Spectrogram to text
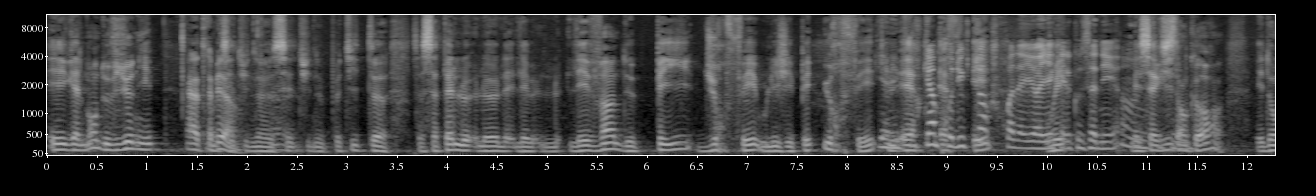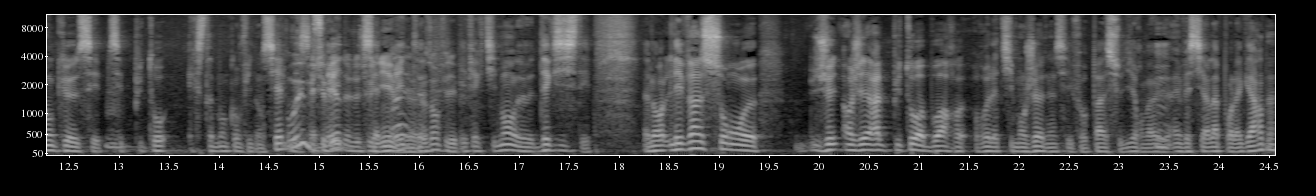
et également de vionnier. Ah, très Donc, bien. C'est une, c'est une petite. Ça s'appelle le- le- les, vins de pays d'Urfé ou l'IGP Urfé. Il y avait qu'un URFE. producteur, je crois d'ailleurs, il y a Oui. quelques années. hein, Mais ça existe encore. Et donc, euh, c'est c'est plutôt extrêmement confidentiel. Oui, mais c'est bien de le ça souligner. mérite, raison, effectivement euh, d'exister. Alors, les vins sont euh, en général plutôt à boire relativement jeunes. hein. Il ne faut pas se dire on va Mm. investir là pour la garde,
